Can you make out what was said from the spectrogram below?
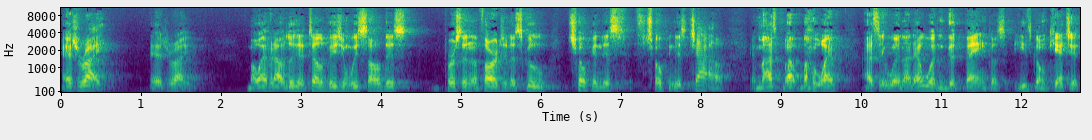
That's right. That's right. My wife and I were looking at television. We saw this person in authority in the school choking this choking this child. And my, my, my wife, I said, well, now that wasn't a good thing because he's going to catch it.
